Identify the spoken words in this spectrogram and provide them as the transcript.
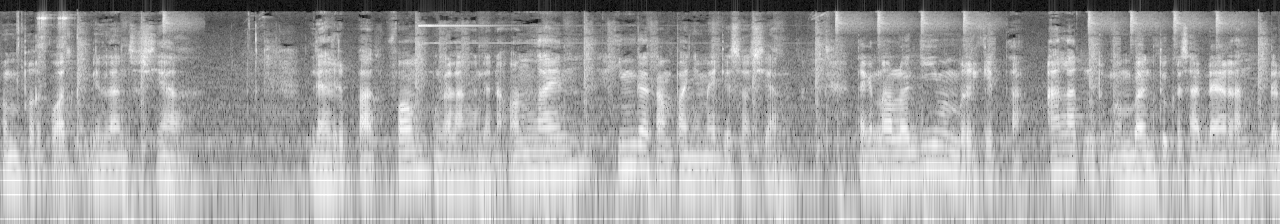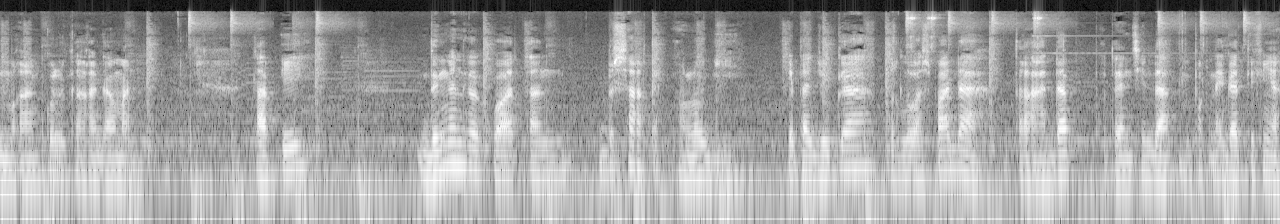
memperkuat keadilan sosial. Dari platform penggalangan dana online hingga kampanye media sosial, Teknologi memberi kita alat untuk membantu kesadaran dan merangkul keragaman. Tapi dengan kekuatan besar teknologi, kita juga perlu waspada terhadap potensi dampak negatifnya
